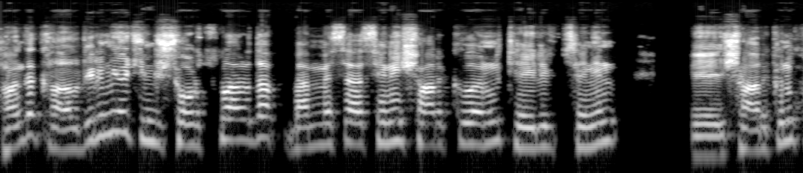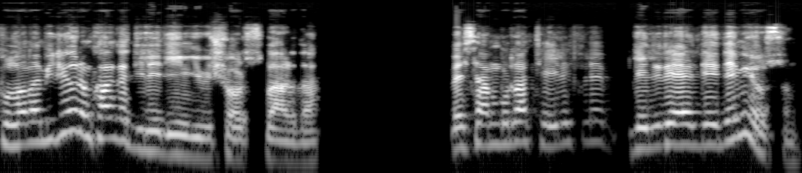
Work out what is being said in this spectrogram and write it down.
Kanka kaldırmıyor çünkü shortslarda ben mesela senin şarkılarını telif senin e, şarkını kullanabiliyorum kanka dilediğim gibi shortslarda. Ve sen buradan telifle geliri elde edemiyorsun.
